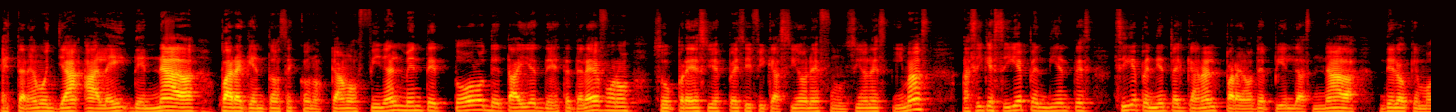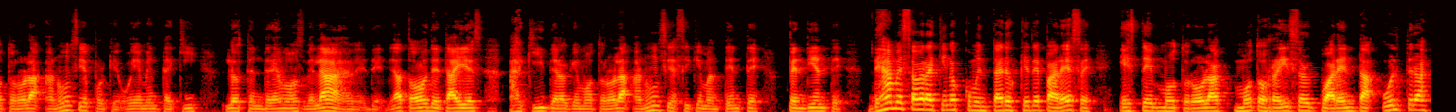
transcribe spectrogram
estaremos ya a ley de nada para que entonces conozcamos finalmente todos los detalles de este teléfono, su precio, especificaciones, funciones y más. Así que sigue pendientes, sigue pendiente el canal para que no te pierdas nada de lo que Motorola anuncie, porque obviamente aquí los tendremos, ¿verdad? De, Todos los detalles aquí de lo que Motorola anuncia, así que mantente pendiente. Déjame saber aquí en los comentarios qué te parece este Motorola Moto Racer 40 Ultra.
